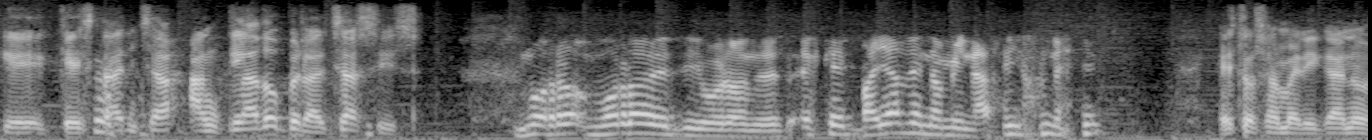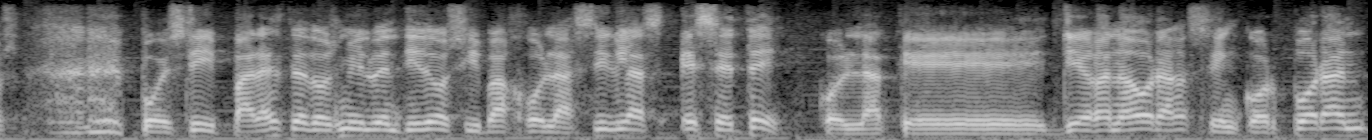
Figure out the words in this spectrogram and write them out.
que, que está ancha- anclado pero al chasis. Morro, morro de tiburones. Es que vaya denominaciones. Estos americanos. Pues sí, para este 2022 y bajo las siglas ST, con la que llegan ahora, se incorporan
